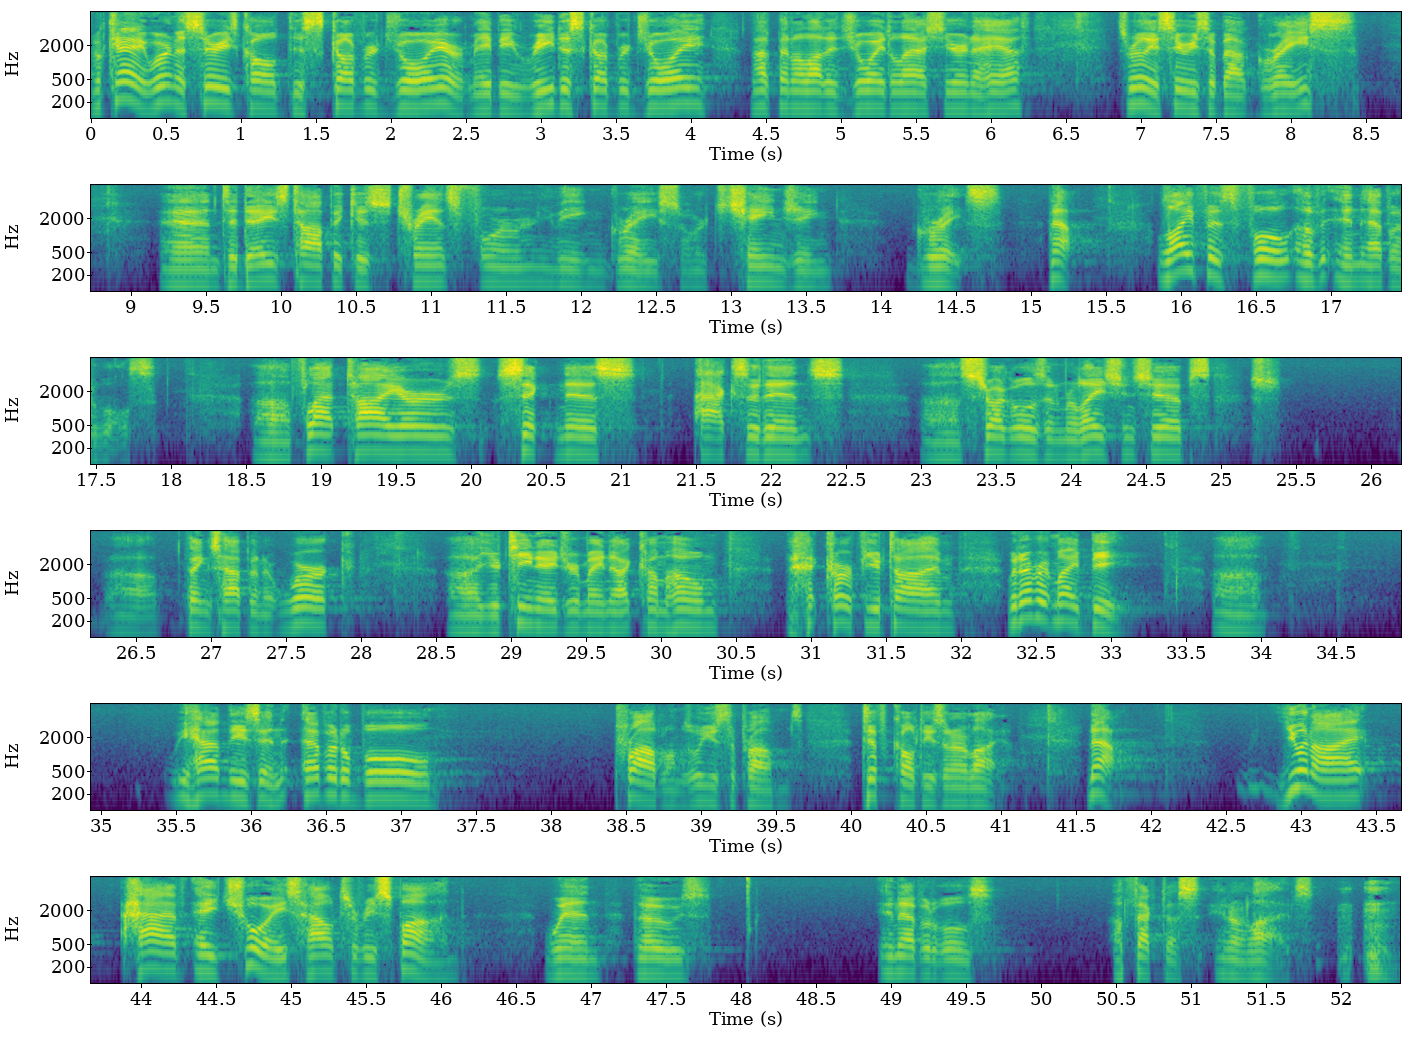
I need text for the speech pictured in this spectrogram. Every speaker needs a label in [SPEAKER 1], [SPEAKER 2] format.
[SPEAKER 1] Okay, we're in a series called Discover Joy, or maybe Rediscover Joy. Not been a lot of joy the last year and a half. It's really a series about grace. And today's topic is transforming grace or changing grace. Now, life is full of inevitables uh, flat tires, sickness, accidents, uh, struggles in relationships, uh, things happen at work. Uh, your teenager may not come home at curfew time, whatever it might be. Uh, we have these inevitable problems. We'll use the problems, difficulties in our life. Now, you and I have a choice how to respond when those inevitables affect us in our lives.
